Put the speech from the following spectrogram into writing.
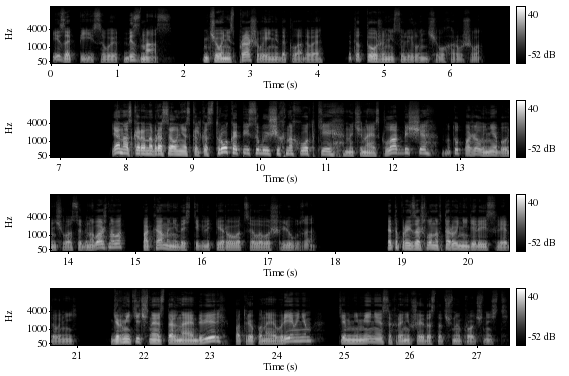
и записывают, без нас. Ничего не спрашивая и не докладывая. Это тоже не сулило ничего хорошего. Я наскоро набросал несколько строк, описывающих находки, начиная с кладбища, но тут, пожалуй, не было ничего особенно важного, пока мы не достигли первого целого шлюза. Это произошло на второй неделе исследований. Герметичная стальная дверь, потрепанная временем, тем не менее сохранившая достаточную прочность.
